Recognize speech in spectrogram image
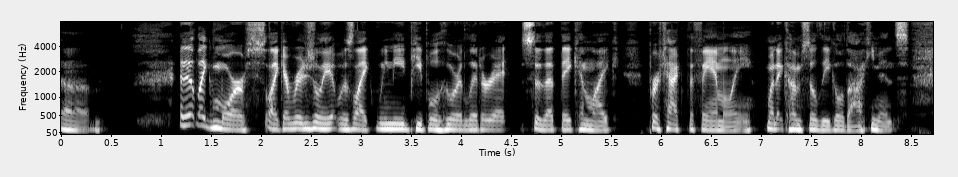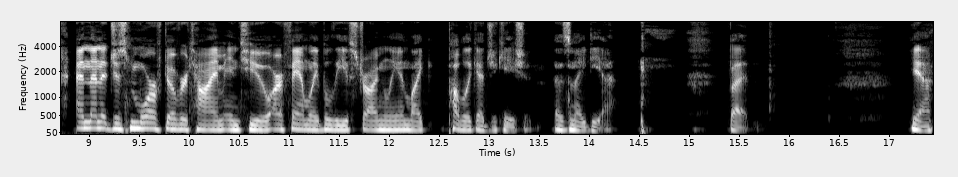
Um, and it like morphs. Like originally it was like we need people who are literate so that they can like protect the family when it comes to legal documents. And then it just morphed over time into our family believes strongly in like public education as an idea. but yeah.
